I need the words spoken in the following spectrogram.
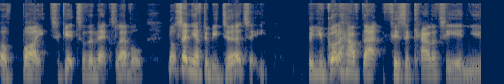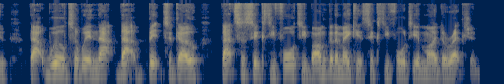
of bite to get to the next level. Not saying you have to be dirty, but you've got to have that physicality in you, that will to win, that that bit to go. That's a 60-40, but I'm going to make it 60-40 in my direction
